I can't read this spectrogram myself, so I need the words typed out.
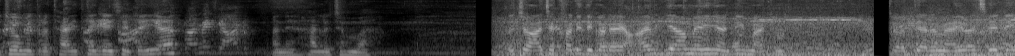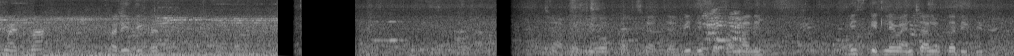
તો જો મિત્રો, થાળી થઈ ગઈ છે તૈયાર. અને હાલો જમવા. તો જો આજે ખરીદી કરે આવી ગયા અમે અહીંયા ડી માર્ટમાં જો અત્યારે અમે આવ્યા છે ડી માર્ટમાં ખરીદી કરવા. બધી ઓફર છે, અત્યારે વિદિશા તમારી બિસ્કિટ લેવાનું ચાલુ કરી દીધું.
